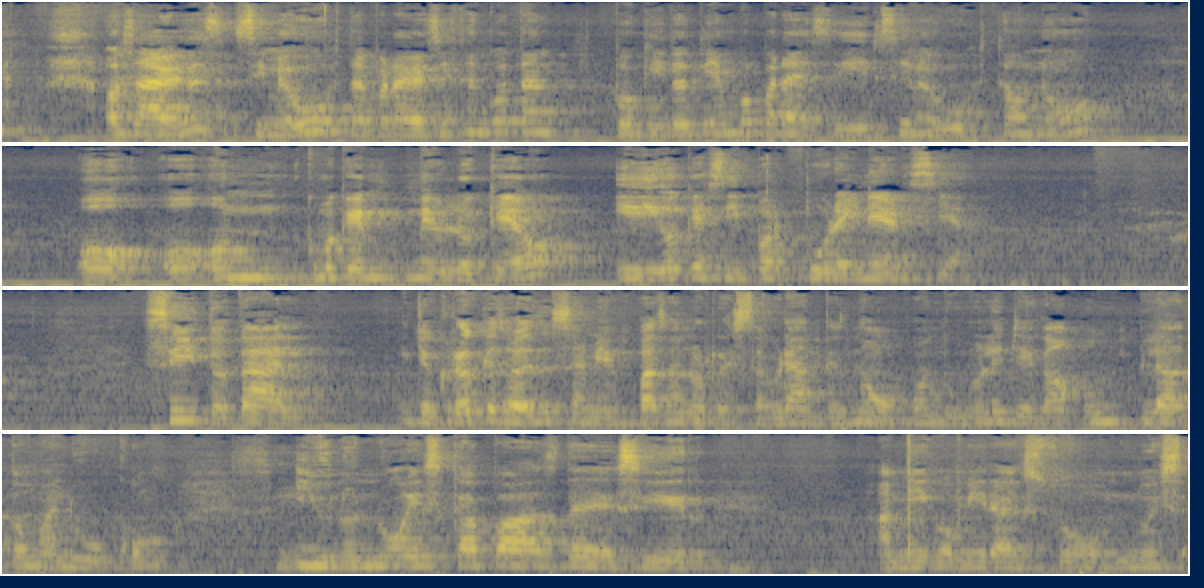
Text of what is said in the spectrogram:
o sea, a veces sí me gusta, pero a veces tengo tan poquito tiempo para decidir si me gusta o no. O, o, o como que me bloqueo y digo que sí por pura inercia. Sí, total. Yo creo que eso a veces también pasa en los restaurantes, ¿no? Cuando uno le llega un plato maluco y uno no es capaz de decir, amigo, mira, esto no es,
